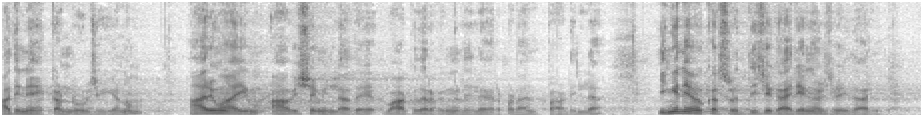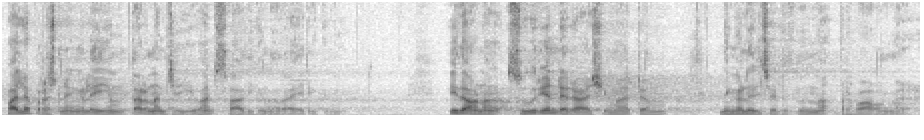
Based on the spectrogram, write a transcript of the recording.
അതിനെ കൺട്രോൾ ചെയ്യണം. ആരുമായും ആവശ്യമില്ലാതെ വാക്കുതർക്കങ്ങളിൽ ഏർപ്പെടാൻ പാടില്ല. ഇങ്ങനെയൊക്കെ ശ്രദ്ധിച്ച് കാര്യങ്ങൾ ചെയ്താൽ പല പ്രശ്നങ്ങളെയും തരണം ചെയ്യുവാൻ സാധിക്കുന്നതായിരിക്കും. ഇതാണ് സൂര്യന്റെ രാശിമാറ്റം നിങ്ങളിൽ ചെലുത്തുന്ന പ്രഭാവങ്ങൾ.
